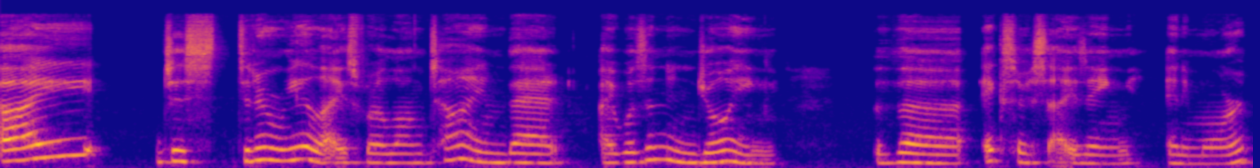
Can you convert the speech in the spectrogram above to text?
I just didn't realize for a long time that I wasn't enjoying the exercising anymore.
